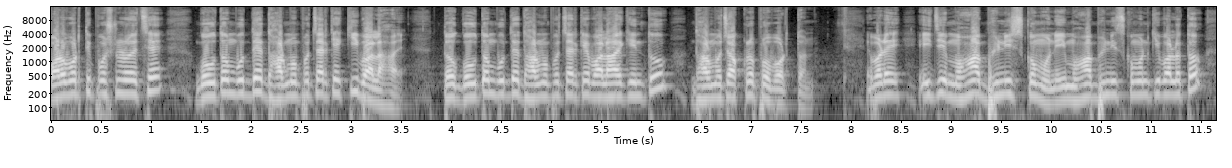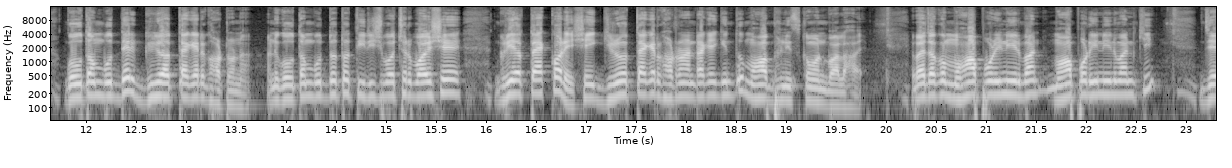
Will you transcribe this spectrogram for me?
পরবর্তী প্রশ্ন রয়েছে, গৌতম বুদ্ধের ধর্মপ্রচারকে কি বলা হয়? তো গৌতম বুদ্ধের ধর্মপ্রচারকে বলা হয় কিন্তু ধর্মচক্র প্রবর্তন। এবারে এই যে মহাভৃনিষ্কমন, এই মহাভৃনিষ্কমন কি বলতো? গৌতম বুদ্ধের গৃহত্যাগের ঘটনা। মানে গৌতম বুদ্ধ তো তিরিশ বছর বয়সে গৃহত্যাগ করে, সেই গৃহত্যাগের ঘটনাটাকে কিন্তু মহাভৃনিষ্কমন বলা হয়। এবার দেখো মহাপরিনির্বাণ মহাপরিনির্বাণ কি? যে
